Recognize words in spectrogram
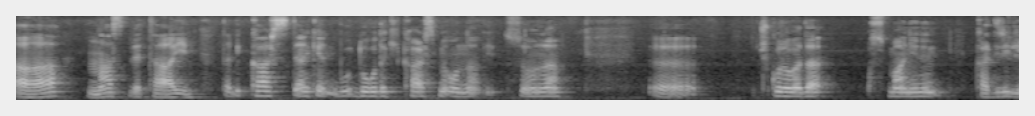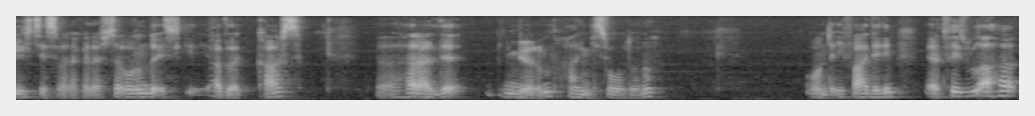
A Nasb ve tayin. Tabi Kars derken bu doğudaki Kars mı ondan sonra e, Çukurova'da Osmaniye'nin Kadirili ilçesi var arkadaşlar. Onun da eski adı Kars. E, herhalde bilmiyorum hangisi olduğunu. Onu da ifade edeyim. Evet Feyzullah'a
